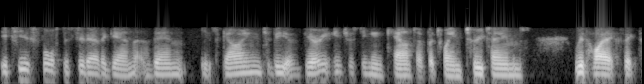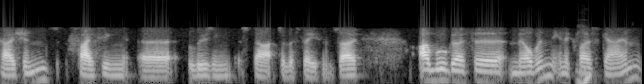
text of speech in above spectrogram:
if he's forced to sit out again, then it's going to be a very interesting encounter between two teams with high expectations facing a losing start to the season. So I will go for Melbourne in a close game,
